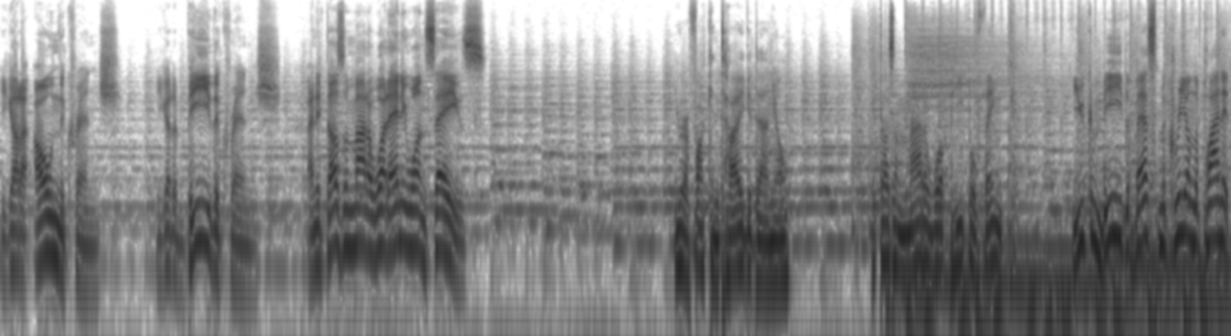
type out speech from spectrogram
you gotta own the cringe. You gotta be the cringe. And it doesn't matter what anyone says. You're a fucking tiger, Daniel. It doesn't matter what people think. You can be the best McCree on the planet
